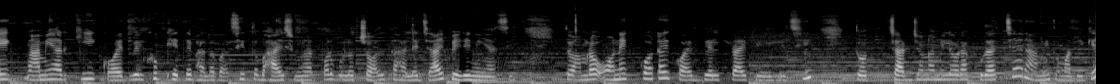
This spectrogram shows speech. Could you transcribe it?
এই আমি আর কি কয়েদবেল খুব খেতে ভালোবাসি। তো ভাই শোনার পর বলল, চল তাহলে যাই, পেরে নিয়ে আসি। তো আমরা অনেক কটাই কয়েদবেল প্রায় পেয়ে গেছি। তো চারজনা মিলে ওরা কুড়াচ্ছে আর আমি তোমাদেরকে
